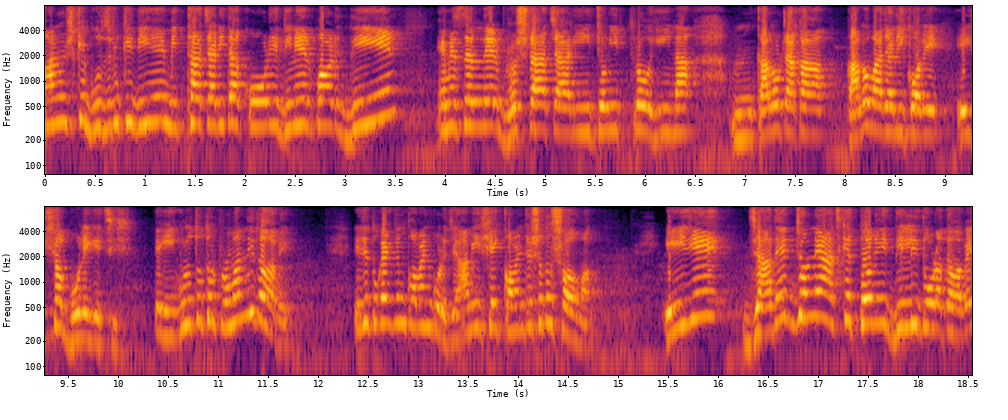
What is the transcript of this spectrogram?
মানুষকে বুজরুকি দিয়ে মিথ্যাচারিতা করে দিনের পর দিন এমএসএলদের ভ্রষ্টাচারী, চরিত্রহীনা কালো টাকা, কালো বাজারি করে এইসব বলে গেছিস। তো এইগুলো তো তোর প্রমাণ দিতে হবে। এই যে তোকে একজন কমেন্ট করেছে, আমি সেই কমেন্টের সাথে সহমত। এই যে যাদের জন্য আজকে তোর এই দিল্লি দৌড়াতে হবে,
